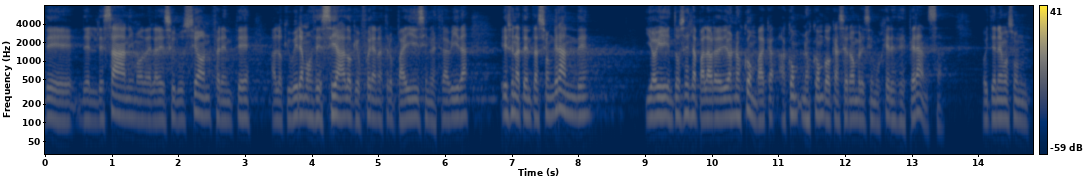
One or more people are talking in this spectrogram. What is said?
del desánimo, de la desilusión frente a lo que hubiéramos deseado que fuera nuestro país y nuestra vida, es una tentación grande y hoy entonces la palabra de Dios nos convoca, a, nos convoca a ser hombres y mujeres de esperanza. Hoy tenemos un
